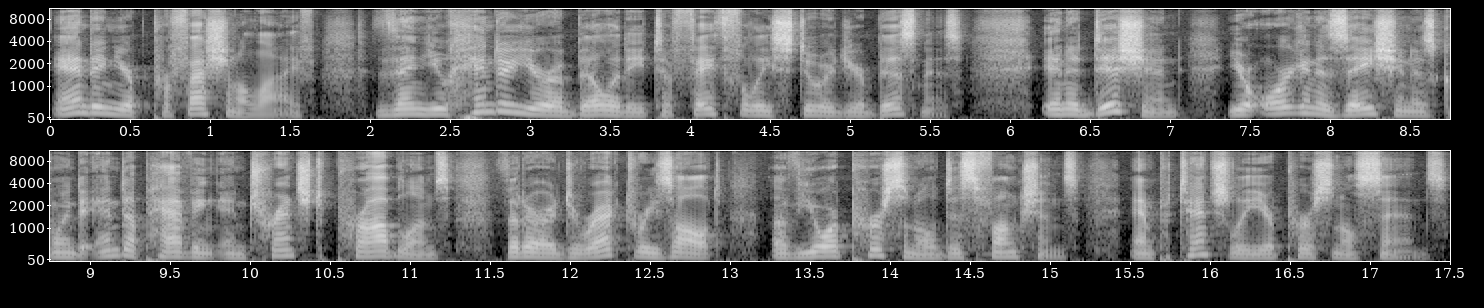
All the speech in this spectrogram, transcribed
and in your professional life, then you hinder your ability to faithfully steward your business. In addition, your organization is going to end up having entrenched problems that are a direct result of your personal dysfunctions and potentially your personal sins.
